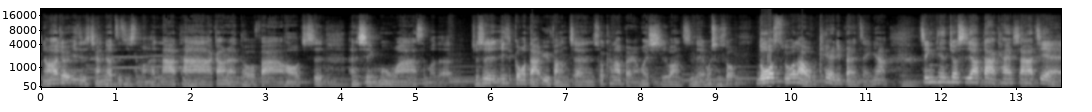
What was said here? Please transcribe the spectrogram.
然后他就一直强调自己什么很邋遢啊，刚染头发，然后就是很醒目啊什么的，就是一直跟我打预防针，说看到本人会失望之类。我想说啰嗦啦，我不 care 你本人怎样，今天就是要大开杀戒，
